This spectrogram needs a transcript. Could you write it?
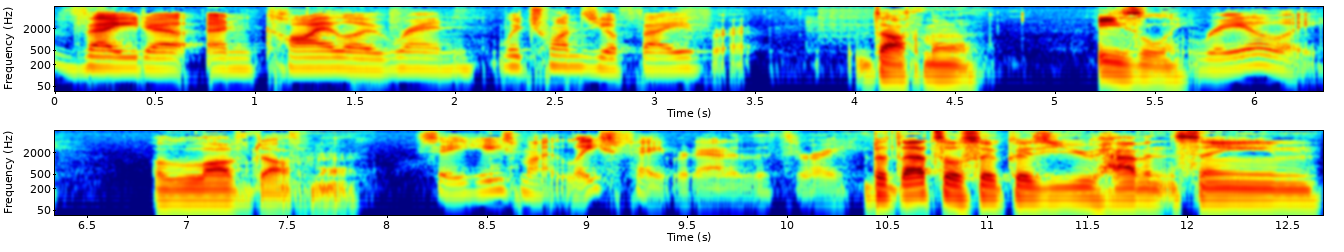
Vader, and Kylo Ren, which one's your favorite? Darth Maul, easily. Really? I love Darth Maul. See, he's my least favorite out of the three. But that's also because you haven't seen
